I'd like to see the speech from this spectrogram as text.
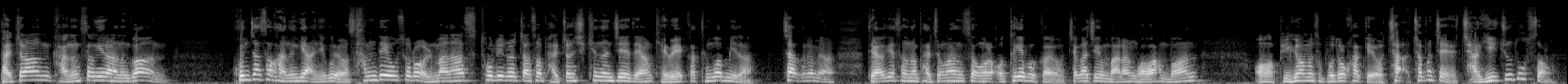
발전 가능성이라는 건 혼자서 가는 게 아니고요. 3대 요소로 얼마나 스토리를 짜서 발전시키는지에 대한 계획 같은 겁니다. 자, 그러면 대학에서는 발전 가능성을 어떻게 볼까요? 제가 지금 말한 거와 한번 어, 비교하면서 보도록 할게요. 자, 첫 번째, 자기주도성.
